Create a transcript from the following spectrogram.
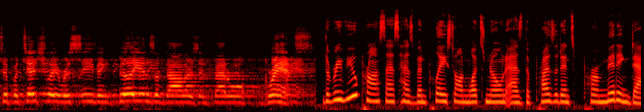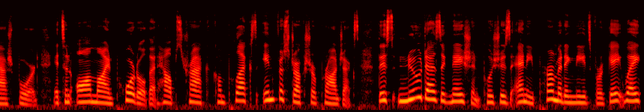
to potentially receiving billions of dollars in federal grants. The review process has been placed on what's known as the President's Permitting Dashboard. It's an online portal that helps track complex infrastructure projects. This new designation pushes any permitting needs for Gateway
